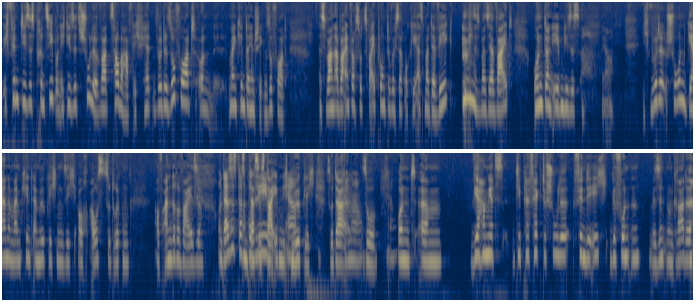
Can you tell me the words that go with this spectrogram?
ich finde dieses Prinzip und ich, diese Schule war zauberhaft. Ich hätt, würde sofort und mein Kind dahin schicken, sofort. Es waren aber einfach so zwei Punkte, wo ich sage, okay, erstmal der Weg, es war sehr weit und dann eben dieses, oh, ja, ich würde schon gerne meinem Kind ermöglichen, sich auch auszudrücken auf andere Weise. Und das ist das und Problem. das ist da eben nicht Ja. möglich. So da, Genau. so. Ja. Und ähm, wir haben jetzt die perfekte Schule, finde ich, gefunden. Wir sind nun gerade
